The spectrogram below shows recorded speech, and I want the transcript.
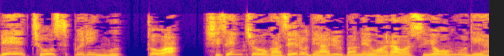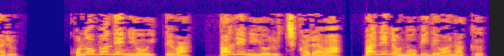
0超スプリングとは、自然長がゼロであるバネを表す用語である。このバネにおいては、バネによる力は、バネの伸びではなく、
